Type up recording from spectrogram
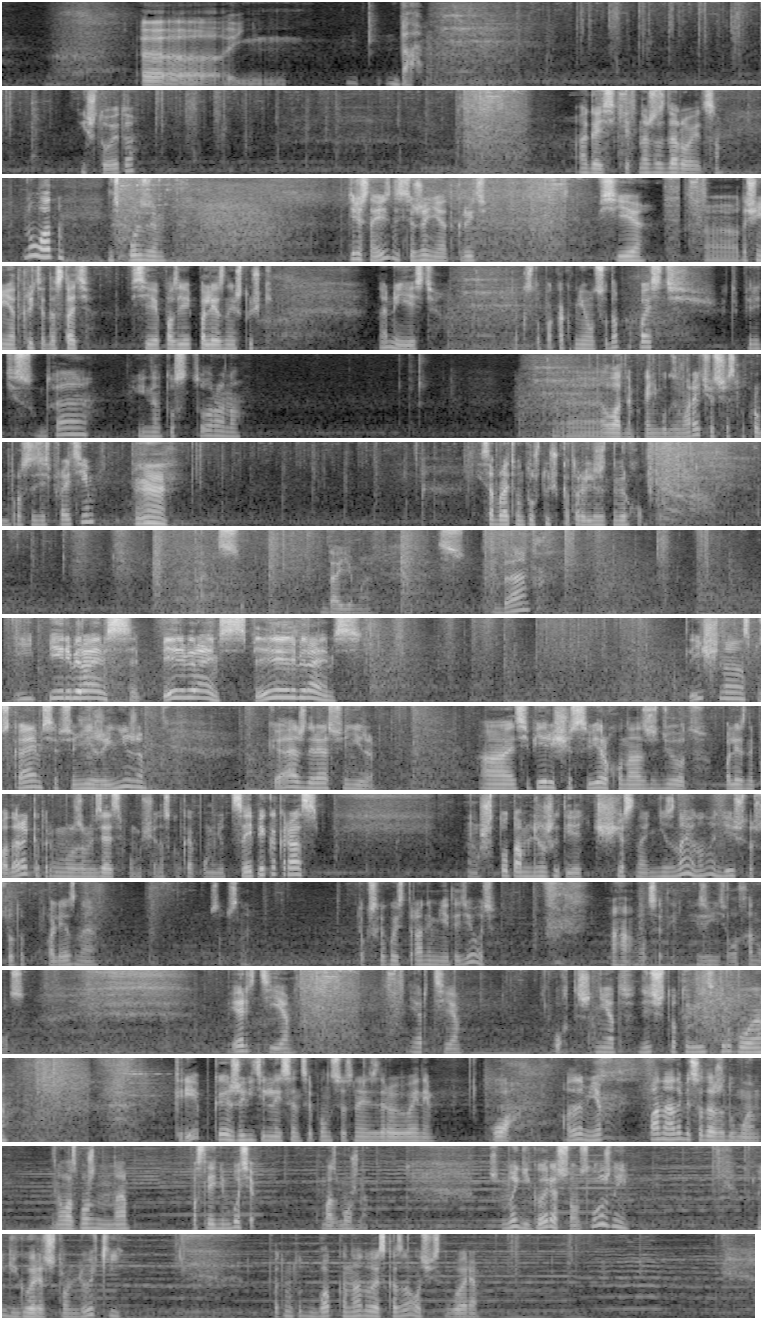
Э, да. И что это? Агасики, это наше здоровится. Ну ладно, используем. Интересно, есть достижение открыть все... Э, точнее, не открыть, а достать все полезные штучки? Наверное, есть. Так, стоп, а как мне вот сюда попасть? Это перейти сюда и на ту сторону. Э, ладно, пока не буду заморачиваться. Сейчас попробую просто здесь пройти. И собрать вон ту штучку, которая лежит наверху. Так, сюда. Да, ё Сюда. И перебираемся, перебираемся, перебираемся. Отлично, спускаемся все ниже и ниже. Каждый раз все ниже. А теперь еще сверху нас ждет полезный подарок, который мы можем взять с помощью, насколько я помню, цепи как раз. Что там лежит, я честно не знаю, но надеюсь, что что-то полезное. Собственно. Только с какой стороны мне это делать? Ага, вот с этой. Извините, лоханулся. РТ. РТ. Ох ты ж, нет. Здесь что-то, видите, другое. Крепкая живительная эссенция, полностью восстановление здоровья войны. О, вот это мне понадобится даже, думаю. Ну, возможно, на последнем боссе. Возможно. Многие говорят, что он сложный. Многие говорят, что он легкий. Поэтому тут бабка надвое сказала, честно говоря.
